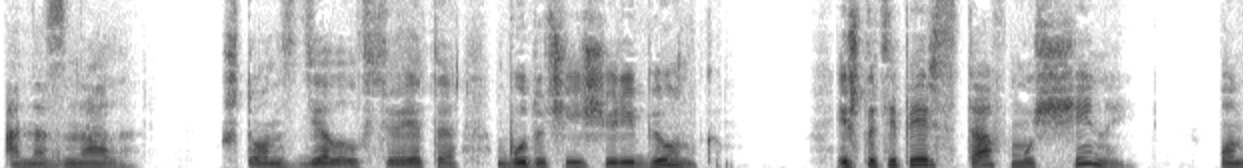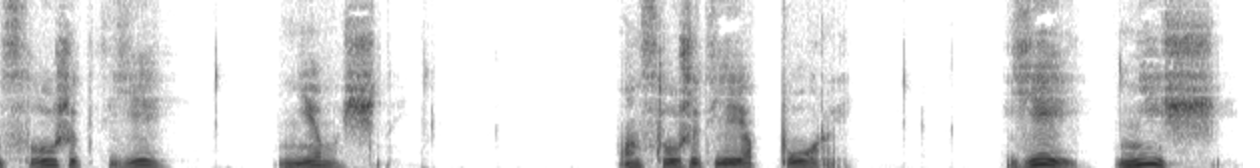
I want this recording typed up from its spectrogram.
Она знала, что он сделал все это, будучи еще ребенком, и что теперь, став мужчиной, он служит ей, немощной. Он служит ей опорой, ей, нищей,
